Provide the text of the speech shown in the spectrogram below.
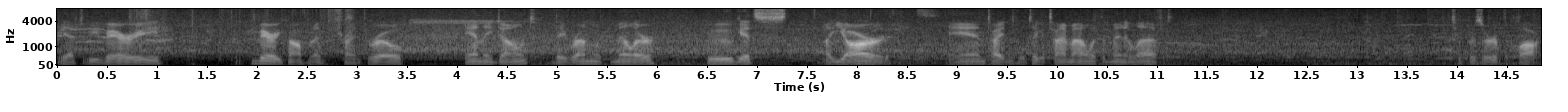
You have to be very, very confident to try and throw and they don't. They run with Miller, who gets a yard, and Titans will take a timeout with a minute left to preserve the clock.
